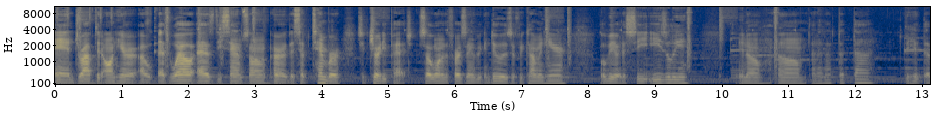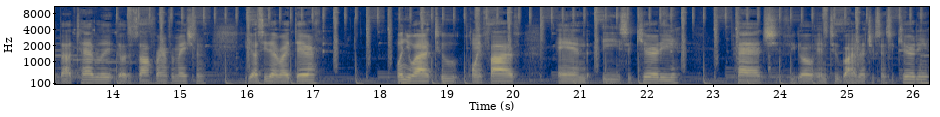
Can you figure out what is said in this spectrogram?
and dropped it on here uh, as well as the Samsung or the September security patch. So one of the first things we can do is if we come in here, we'll be able to see easily you know, um, da, da, da, We hit the about tablet, go to software information. You guys see that right there. One UI 2.5 and the security patch. If you go into biometrics and security,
